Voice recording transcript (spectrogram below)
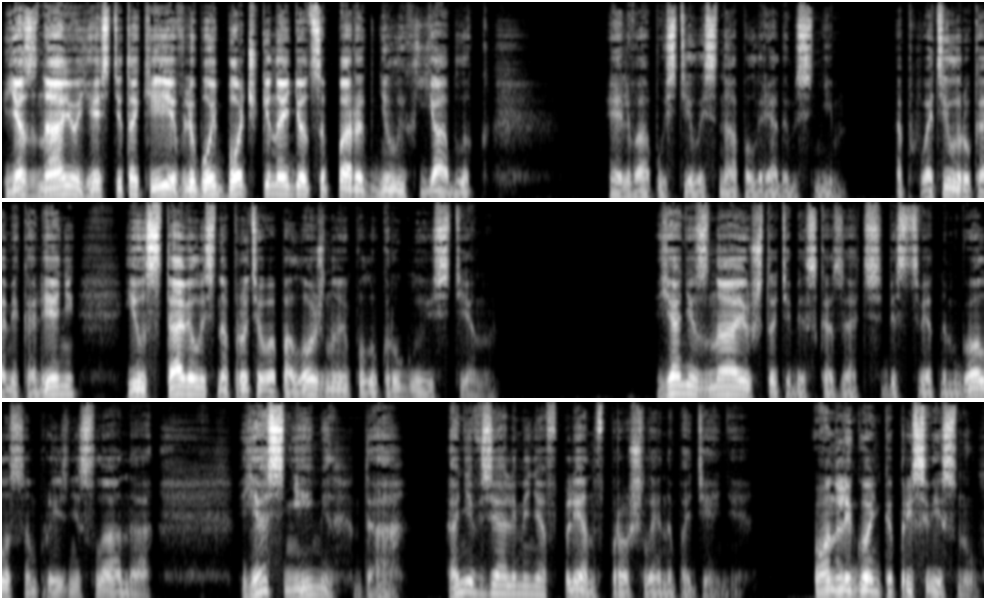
Я знаю, есть и такие. В любой бочке найдется пара гнилых яблок». Эльва опустилась на пол рядом с ним, обхватила руками колени и уставилась на противоположную полукруглую стену. — Я не знаю, что тебе сказать, — бесцветным голосом произнесла она. — Я с ними, да. Они взяли меня в плен в прошлое нападение. Он легонько присвистнул,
